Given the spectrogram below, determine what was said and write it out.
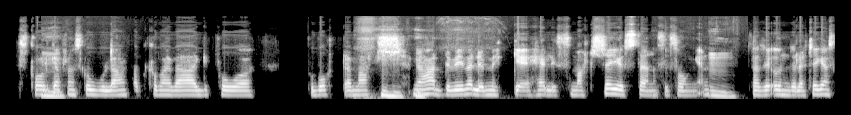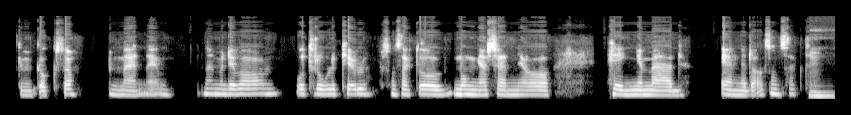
skolka Mm. från skolan för att komma iväg på, på bortamatch. Nu hade vi väldigt mycket helgsmatcher just den säsongen. Så att det underlättade ganska mycket också. Men, eh, nej, men det var otroligt kul. Som sagt, och många känner jag och hänger med än idag som sagt. Mm.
